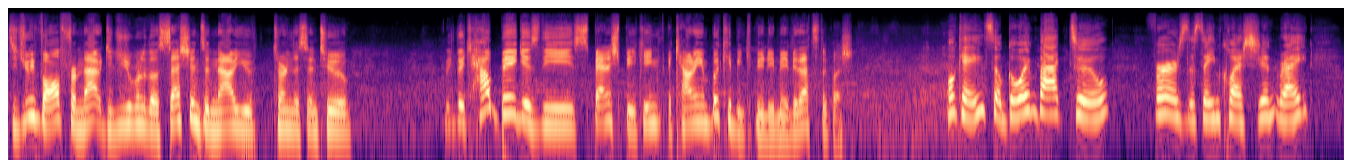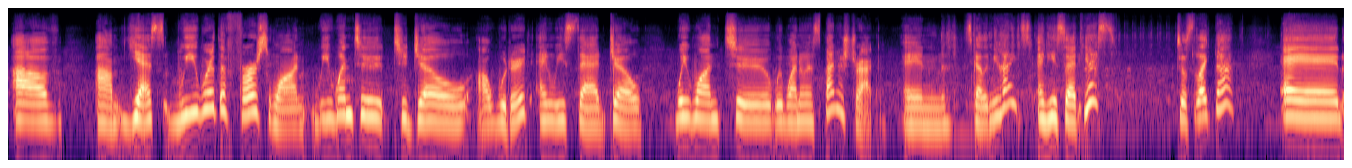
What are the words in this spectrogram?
did you evolve from that? Did you do one of those sessions, and now you've turned this into like how big is the Spanish speaking accounting and bookkeeping community? Maybe that's the question. Okay, so going back to first the same question, right? Of um, yes, we were the first one. We went to to Joe uh, Woodard and we said, Joe, we want to we want to a Spanish track in Scaling Heights, and he said yes, just like that. And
